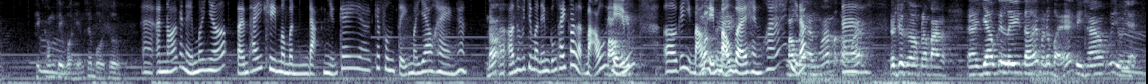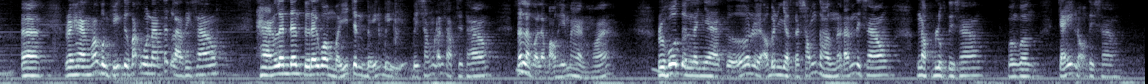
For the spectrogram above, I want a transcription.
thì công ty ừ. bảo hiểm sẽ bồi thường à anh nói cái này mới nhớ tại em thấy khi mà mình đặt những cái cái phương tiện mà giao hàng á đó ở, ở thành phố Hồ Chí Minh em cũng thấy có là bảo, bảo hiểm, hiểm. Uh, cái gì bảo mất hiểm hàng. bảo vệ hàng hóa bảo gì đó hàng hóa mất hàng à. hóa rồi trường hợp là bạn à, giao cái ly tới mà nó bể thì sao ví dụ vậy ừ. à, rồi hàng hóa vận chuyển từ bắc qua nam tức là thì sao hàng lên đến từ đây qua mỹ trên biển bị bị sóng đánh sập thì sao đó là gọi là bảo hiểm hàng hóa. Rồi vô tình là nhà cửa rồi ở bên nhật là sóng thần nó đánh thì sao? Ngập lụt thì sao? Vân vân. Cháy nổ thì sao?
